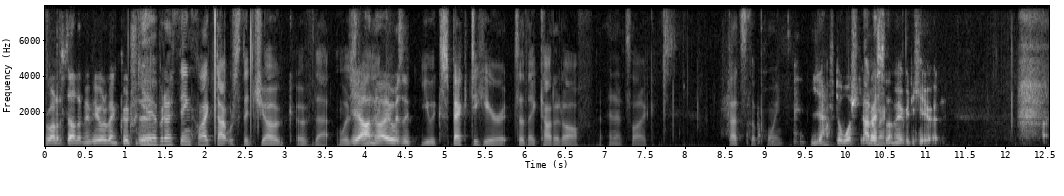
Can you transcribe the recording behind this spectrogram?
Right at the start of the movie, it would have been good for. Yeah, but I think like that was the joke of that was yeah, I know. It was a. you expect to hear it, so they cut it off, and it's like that's the point. You have to watch the rest know. of the movie to hear it.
